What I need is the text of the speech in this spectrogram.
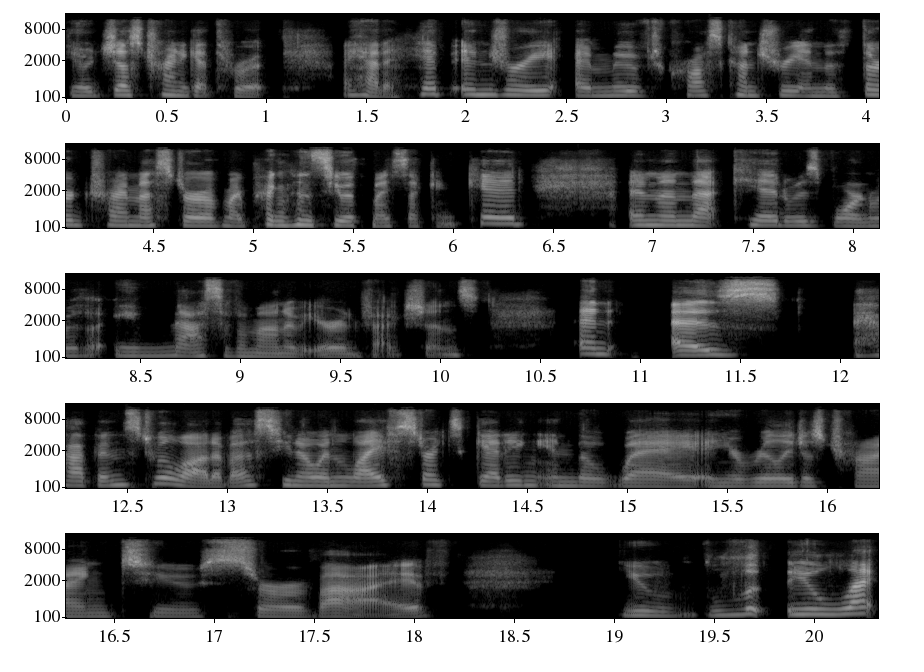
you know just trying to get through it. I had a hip injury. I moved cross country in the third trimester of my pregnancy with my second kid. And then that kid was born with a massive amount of ear infections. And as happens to a lot of us, you know, when life starts getting in the way and you're really just trying to survive, you you let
